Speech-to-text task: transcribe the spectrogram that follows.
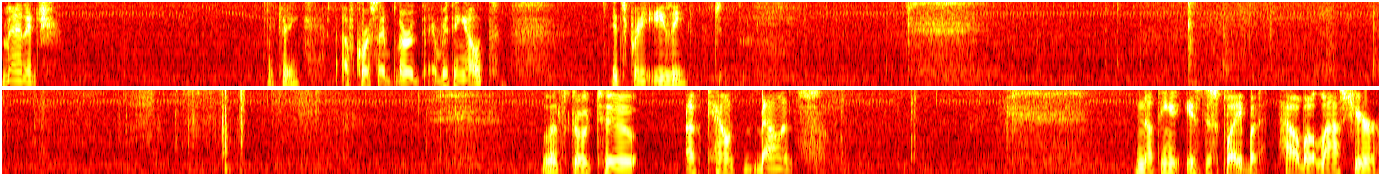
Manage. Okay, of course I blurred everything out. It's pretty easy. Let's go to account balance. nothing is displayed, but how about last year?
